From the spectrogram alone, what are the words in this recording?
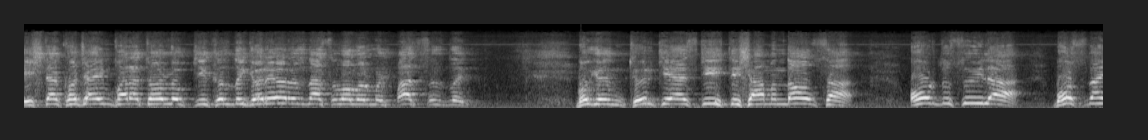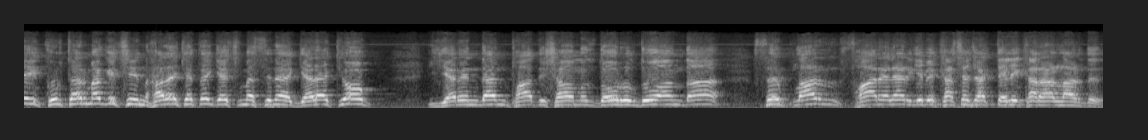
İşte koca imparatorluk yıkıldı görüyoruz nasıl olurmuş bahtsızlık. Bugün Türkiye eski ihtişamında olsa ordusuyla Bosna'yı kurtarmak için harekete geçmesine gerek yok. Yerinden padişahımız doğrulduğu anda Sırplar fareler gibi kaçacak deli kararlardı.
